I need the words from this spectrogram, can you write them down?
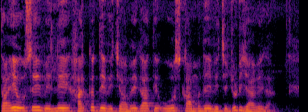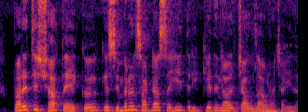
ਤਾਂ ਇਹ ਉਸੇ ਵੇਲੇ ਹਰਕਤ ਦੇ ਵਿੱਚ ਆਵੇਗਾ ਤੇ ਉਸ ਕੰਮ ਦੇ ਵਿੱਚ ਜੁਟ ਜਾਵੇਗਾ। ਪਰ ਇੱਥੇ ਸ਼ਰਤ ਹੈ ਇੱਕ ਕਿ ਸਿਮਰਨ ਸਾਡਾ ਸਹੀ ਤਰੀਕੇ ਦੇ ਨਾਲ ਚੱਲਦਾ ਹੋਣਾ ਚਾਹੀਦਾ।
